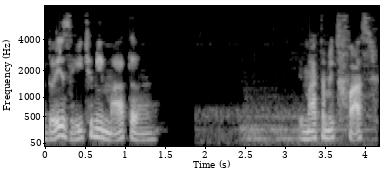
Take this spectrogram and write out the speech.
Cara, dois hits me mata, né? Me mata muito fácil.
